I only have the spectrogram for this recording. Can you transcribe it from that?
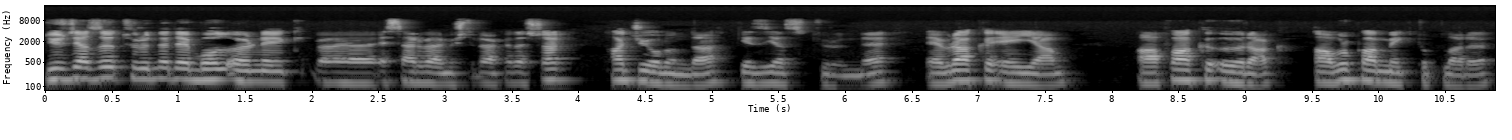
Düz yazı türünde de bol örnek e, eser vermiştir arkadaşlar. Hac yolunda, gezi yazı türünde, Evrak-ı Eyyam, Afak-ı Irak, Avrupa mektupları,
